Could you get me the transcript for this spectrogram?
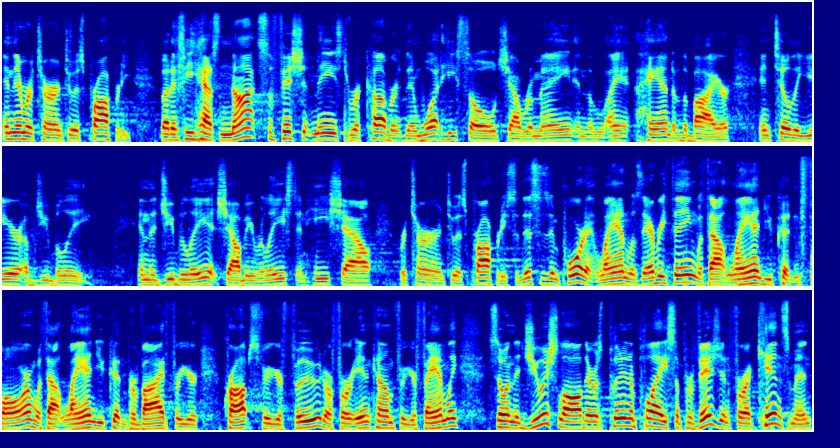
and then return to his property. But if he has not sufficient means to recover it, then what he sold shall remain in the hand of the buyer until the year of Jubilee in the Jubilee, it shall be released, and he shall return to his property. So, this is important. Land was everything. Without land, you couldn't farm. Without land, you couldn't provide for your crops, for your food, or for income for your family. So, in the Jewish law, there was put in place a provision for a kinsman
